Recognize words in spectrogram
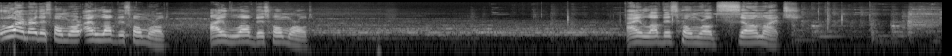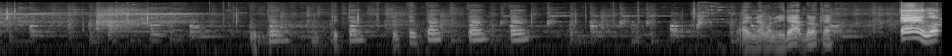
Ooh, I remember this homeworld. I love this homeworld. I love this homeworld. I love this homeworld so much. I did not want to do that, but okay. Hey, look.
